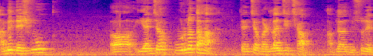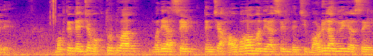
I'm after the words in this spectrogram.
अमित देशमुख यांच्यावर पूर्णतः त्यांच्या वडिलांची छाप आपल्याला दिसून येते. मग ते त्यांच्या वक्तृत्वामध्ये असेल त्यांच्या हावभावामध्ये असेल त्यांची बॉडी लँग्वेज असेल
